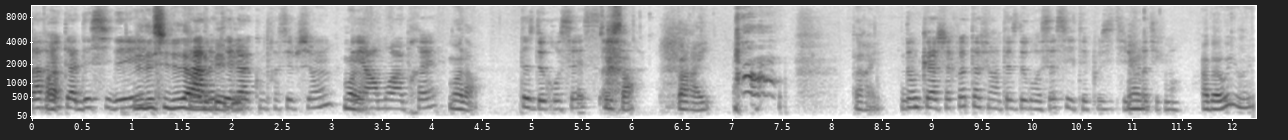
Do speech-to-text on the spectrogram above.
pareil, Ouais. t'as décidé, J'ai décidé t'as d'avoir le arrêté bébé. la contraception, Voilà. et un mois après, Voilà, test de grossesse. c'est ça. Pareil. Pareil. Donc à chaque fois t'as fait un test de grossesse, il était positif Ouais. pratiquement. Ah bah oui, oui.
